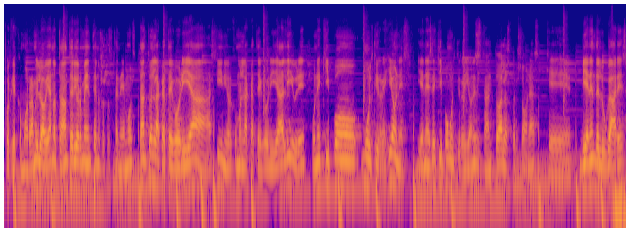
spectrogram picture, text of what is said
porque como Rami lo había notado anteriormente, nosotros tenemos tanto en la categoría senior como en la categoría libre un equipo multiregiones y en ese equipo multiregiones están todas las personas que vienen de lugares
